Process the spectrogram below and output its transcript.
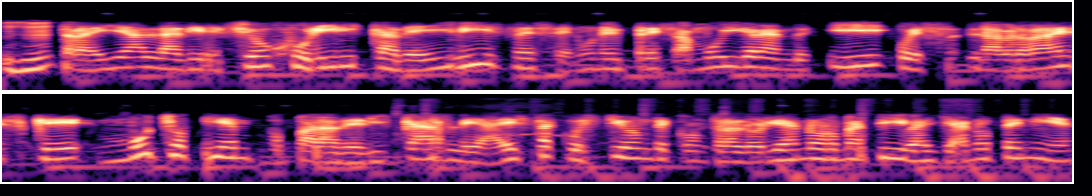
Uh -huh. Traía la dirección jurídica de e-business en una empresa muy grande y pues la verdad es que mucho tiempo para dedicarle a esta cuestión de Contraloría normativa ya no tenía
